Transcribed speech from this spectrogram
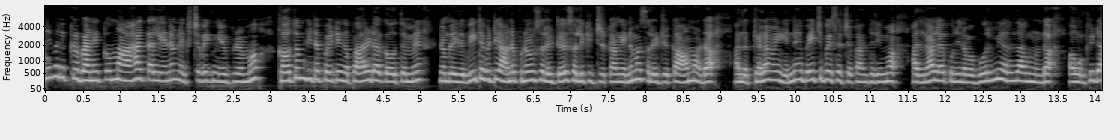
அனைவருக்கு வணக்கம். ஆஹா கல்யாணம் next week new promo Gautham கிட்ட போயிட்டு இங்கே பாருடா கௌதம் நம்மளை இதை வீட்டை விட்டு அனுப்பணும்னு சொல்லிட்டு சொல்லிக்கிட்டு இருக்காங்க. என்னம்மா சொல்லிட்டு இருக்கா? ஆமாடா. அந்த கிழமை என்ன பேச்சு பேசிட்டு இருக்கான் தெரியுமா? அதனால கொஞ்சம் நம்ம பொறுமையாக இருந்தாகணும்டா. அவங்க கிட்ட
